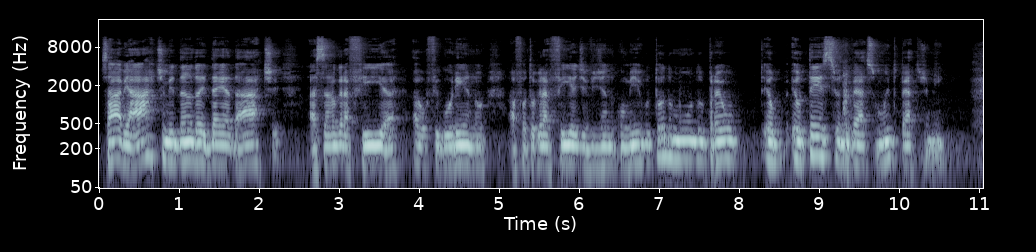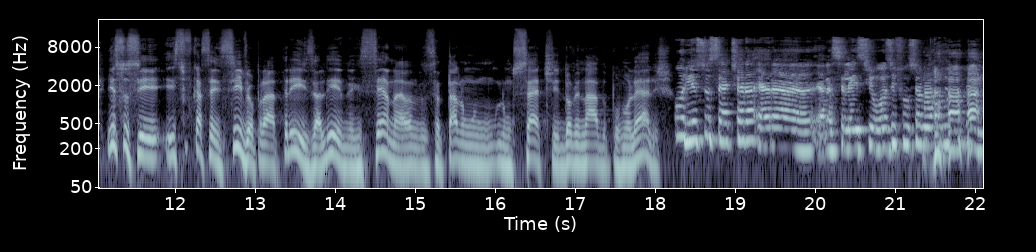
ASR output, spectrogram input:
sabe? A arte me dando a ideia da arte, a cenografia, o figurino, a fotografia dividindo comigo, todo mundo para eu, eu eu ter esse universo muito perto de mim. Isso se isso fica sensível para a atriz ali em cena? Você está num, num, set dominado por mulheres? Por isso o set era, era, era silencioso e funcionava muito bem.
